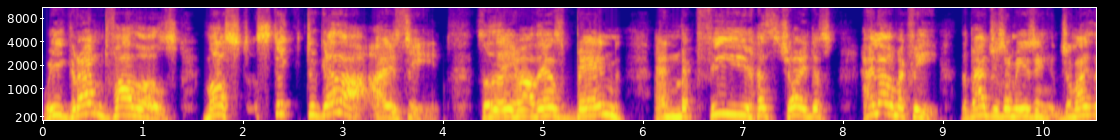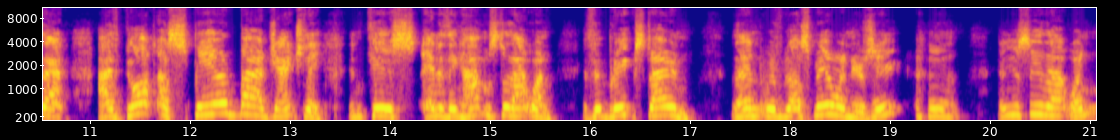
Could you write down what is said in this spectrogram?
We grandfathers must stick together, I see. So there you are. There's Ben, and McPhee has joined us. Hello, McPhee. The badge is amazing. Do you like that? I've got a spare badge, actually, in case anything happens to that one. If it breaks down then we've got a spare one, you see. and you see that one.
